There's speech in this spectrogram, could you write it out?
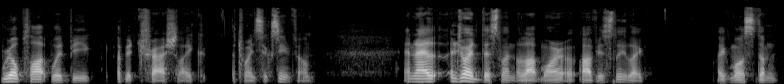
real plot would be a bit trash, like the 2016 film. And I enjoyed this one a lot more. Obviously, like like most of them,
